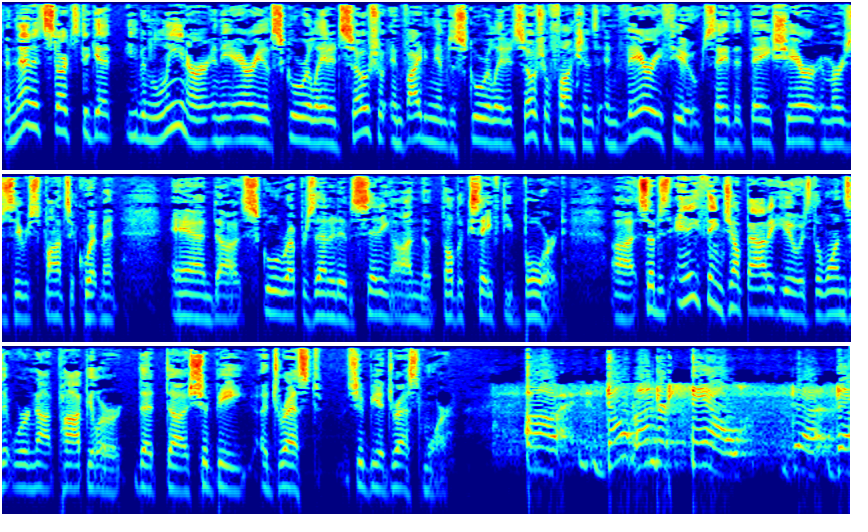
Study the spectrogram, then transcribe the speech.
and then it starts to get even leaner in the area of school-related social, inviting them to school-related social functions, and very few say that they share emergency response equipment and uh, school representatives sitting on the public safety board. Uh, so, does anything jump out at you as the ones that were not popular that uh, should be addressed should be addressed more? Uh, don't undersell the, the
